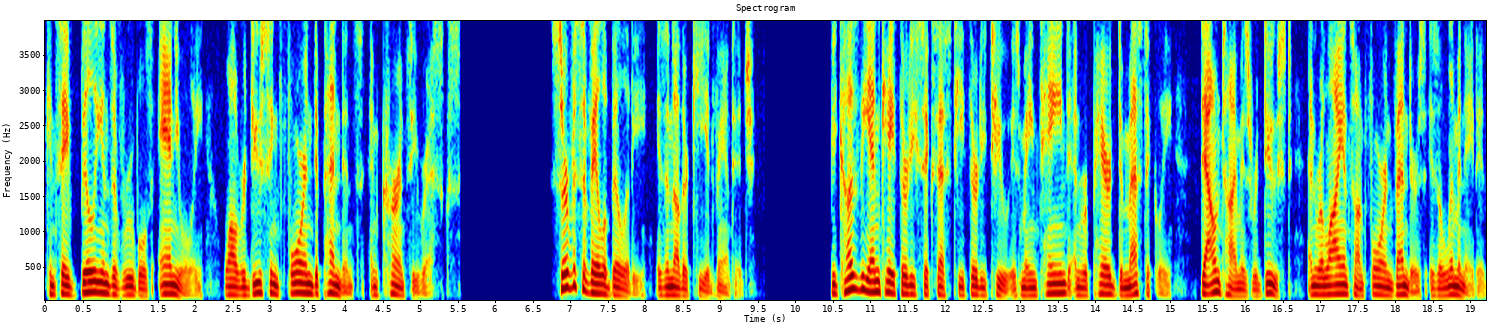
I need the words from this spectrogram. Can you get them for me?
can save billions of rubles annually while reducing foreign dependence and currency risks. Service availability is another key advantage. Because the NK36ST32 is maintained and repaired domestically, downtime is reduced and reliance on foreign vendors is eliminated.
